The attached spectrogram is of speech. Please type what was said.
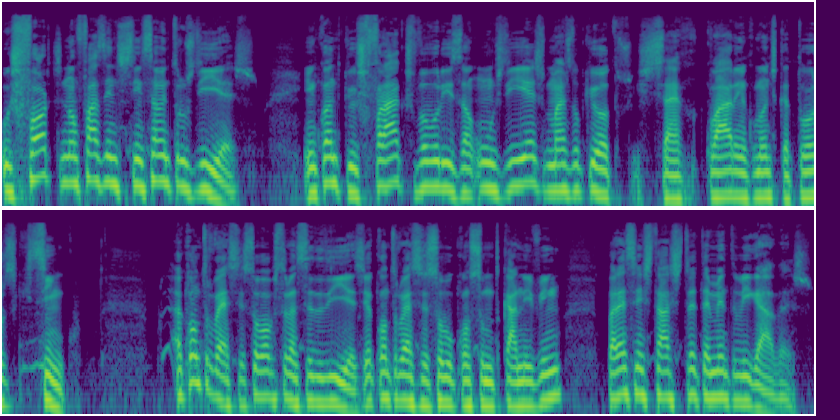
Os fortes não fazem distinção entre os dias, enquanto que os fracos valorizam uns dias mais do que outros. Isto está claro em Romanos 14, 5. A controvérsia sobre a observância de dias e a controvérsia sobre o consumo de carne e vinho parecem estar estreitamente ligadas.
